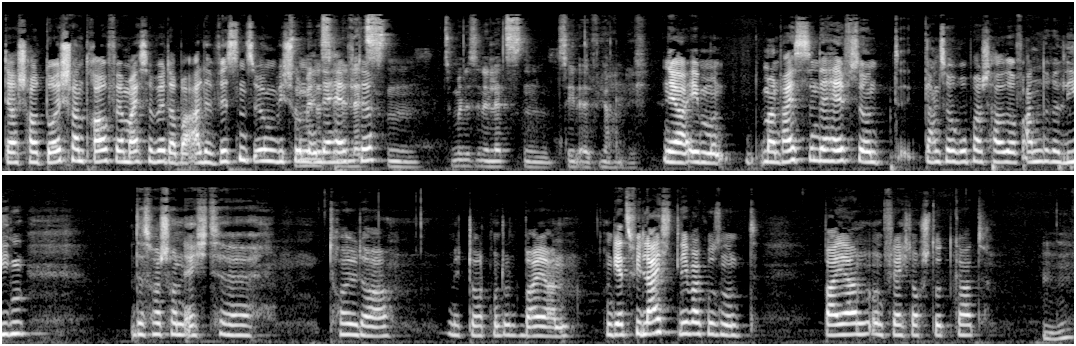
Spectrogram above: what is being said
da schaut Deutschland drauf, wer Meister wird, aber alle wissen es irgendwie schon Zumindest in der Hälfte. In letzten, zumindest in den letzten 10, 11 Jahren nicht. Ja, eben. Und man weiß es in der Hälfte und ganz Europa schaut auf andere Ligen. Das war schon echt äh, toll da mit Dortmund und Bayern. Und jetzt vielleicht Leverkusen und Bayern und vielleicht noch Stuttgart. Mhm.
